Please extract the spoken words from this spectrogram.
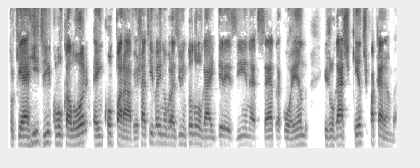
Porque é ridículo o calor, é incomparável. Eu já tive aí no Brasil, em todo lugar, em Teresina, etc., correndo, e lugares quentes pra caramba.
